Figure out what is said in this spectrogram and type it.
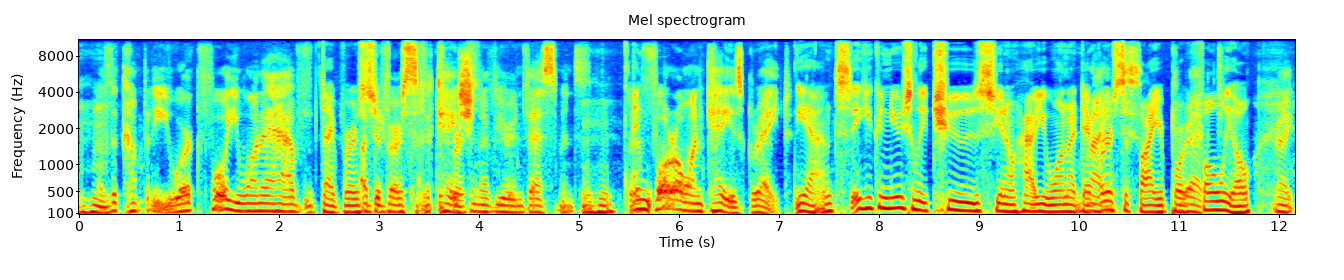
of the company you work for. You want to have Diverse, a diversification of your investments. Mhm. But a And- 401k is great. Yeah, and so you can usually choose, you know, how you want to diversify your Correct. portfolio, Right.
